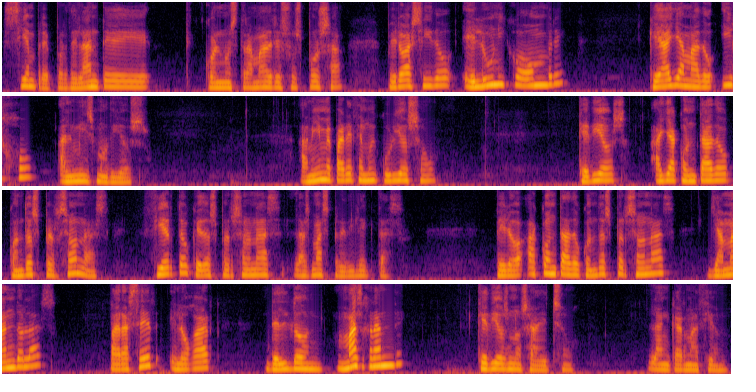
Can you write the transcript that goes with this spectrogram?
siempre por delante con nuestra madre, su esposa, pero ha sido el único hombre que ha llamado hijo al mismo Dios. A mí me parece muy curioso que Dios haya contado con dos personas, cierto que dos personas las más predilectas, pero ha contado con dos personas llamándolas para ser el hogar del don más grande que Dios nos ha hecho, la encarnación.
